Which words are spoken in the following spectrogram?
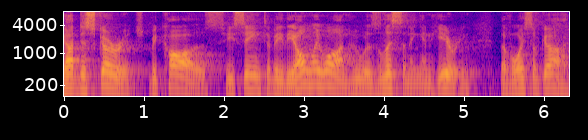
got discouraged because he seemed to be the only one who was listening and hearing the voice of God.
